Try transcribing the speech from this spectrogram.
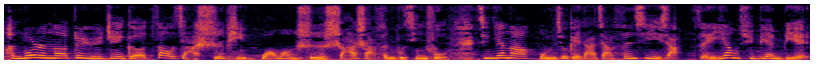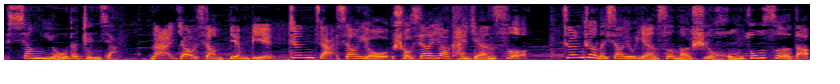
很多人呢，对于这个造假食品，往往是傻傻分不清楚。今天呢，我们就给大家分析一下，怎样去辨别香油的真假。那要想辨别真假香油，首先呢要看颜色。真正的香油颜色呢是红棕色的，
